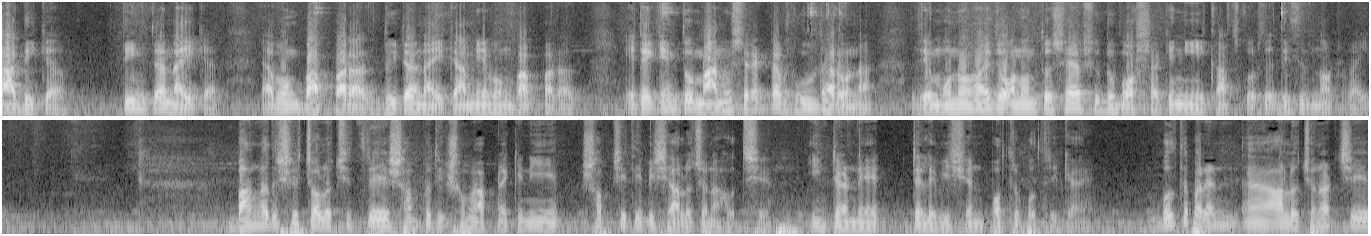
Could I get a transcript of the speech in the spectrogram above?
রাধিকা, তিনটা নায়িকা এবং বাপ্পারাজ, দুইটা নায়িকা, আমি এবং বাপ্পারাজ। এটা কিন্তু মানুষের একটা ভুল ধারণা যে মনে হয় যে অনন্ত সাহেব শুধু বর্ষাকে নিয়েই কাজ করছে দিস ইজ নট রাইট বাংলাদেশের চলচ্চিত্রে সাম্প্রতিক সময় আপনাকে নিয়ে সবচেয়ে বেশি আলোচনা হচ্ছে, ইন্টারনেট, টেলিভিশন, পত্রপত্রিকায়। বলতে পারেন আলোচনার চেয়ে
